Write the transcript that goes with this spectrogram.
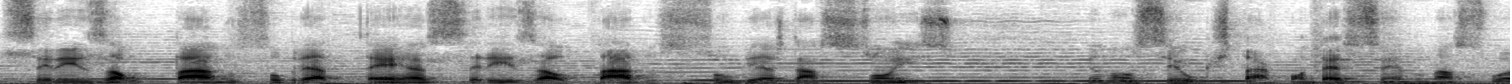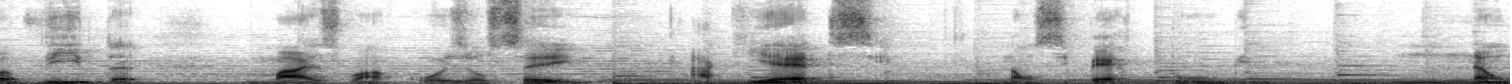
serei exaltado sobre a terra, serei exaltado sobre as nações eu não sei o que está acontecendo na sua vida, mas uma coisa eu sei: aquiete-se, não se perturbe, não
